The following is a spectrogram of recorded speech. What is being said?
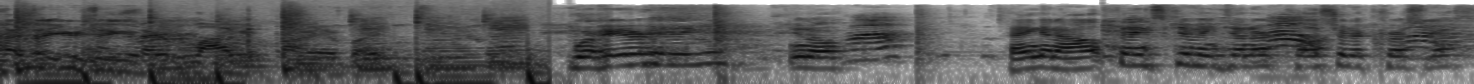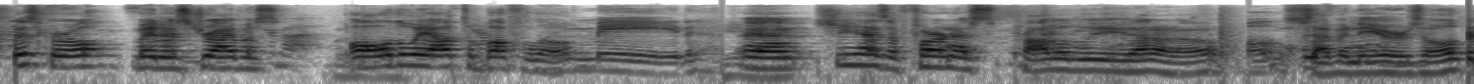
I thought you were saying We're here, you know, hanging out. Thanksgiving dinner closer to Christmas. This girl made us drive us all the way out to Buffalo. Made. And she has a furnace probably, I don't know, 70 years old.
